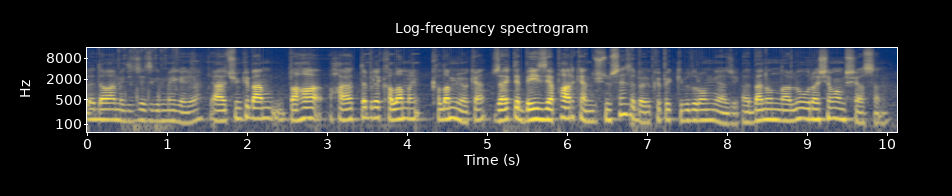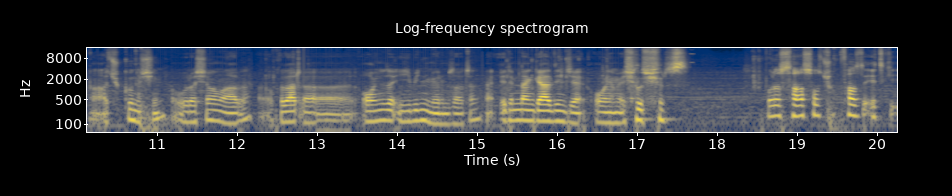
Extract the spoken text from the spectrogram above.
öyle devam edeceğiz gibime geliyor. Yani çünkü ben daha hayatta bile kalama, kalamıyorken özellikle base yaparken düşünsenize böyle köpek gibi drone gelecek. Yani ben onlarla uğraşamam şahsen. Ha, Açık konuşayım. Uğraşamam abi. O kadar eee, oyunu da iyi bilmiyorum zaten. Yani elimden geldiğince oynamaya çalışıyoruz. Bu arada sağ sol çok fazla etki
